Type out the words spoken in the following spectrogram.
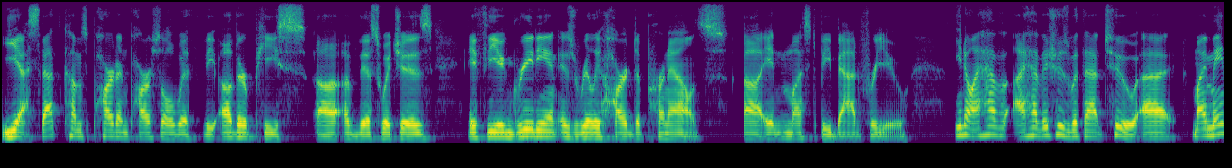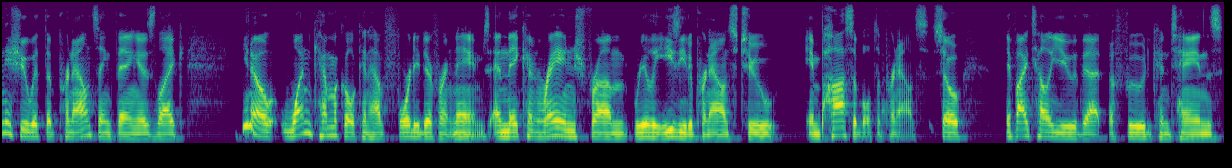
Yes, that comes part and parcel with the other piece uh, of this, which is if the ingredient is really hard to pronounce, uh, it must be bad for you. You know, I have I have issues with that too. Uh, my main issue with the pronouncing thing is like, you know, one chemical can have forty different names, and they can range from really easy to pronounce to impossible to pronounce. So, if I tell you that a food contains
